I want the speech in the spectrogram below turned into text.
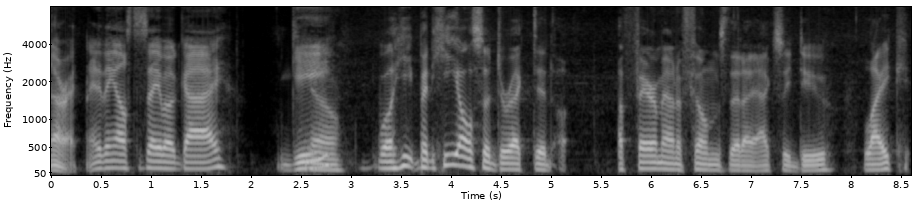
All right. Anything else to say about Guy? Guy? No. Well, he but he also directed a- fair amount of films that I actually do like.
